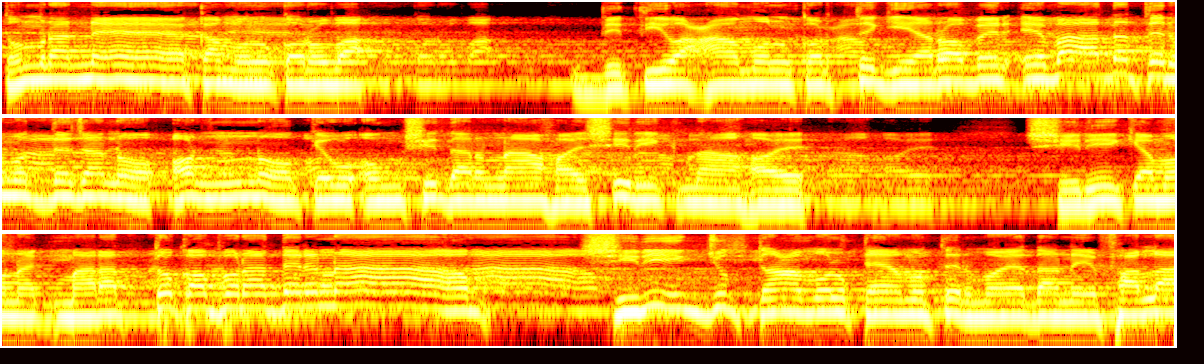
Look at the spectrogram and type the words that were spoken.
তোমরা ন্যাক আমল করবা। দ্বিতীয় আমল করতে গিয়া রবের এবাদাতের মধ্যে যেন অন্য কেউ অংশীদার না হয়, শিরিক না হয়। শিরিক এমন এক মারাত্মক অপরাধের নাম। শিরিক যুক্ত আমল কেয়ামতের ময়দানে ফালা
